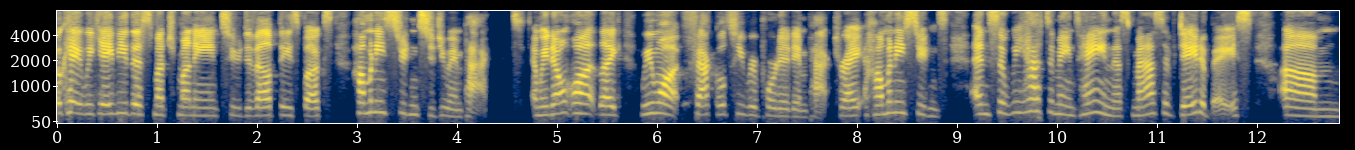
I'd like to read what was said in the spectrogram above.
okay, we gave you this much money to develop these books. How many students did you impact? And we don't want like we want faculty reported impact right how many students and so we have to maintain this massive database um,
